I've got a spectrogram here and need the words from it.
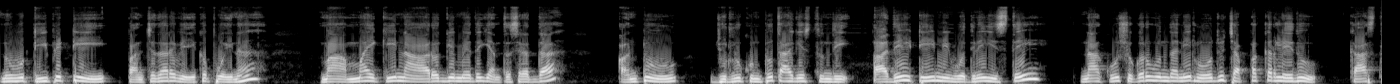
నువ్వు టీ పెట్టి పంచదార వేయకపోయినా మా అమ్మాయికి నా ఆరోగ్యం మీద ఎంత శ్రద్ధ? అంటూ జుర్రుకుంటూ తాగేస్తుంది. అదే టీ మీ వదిన ఇస్తే నాకు షుగర్ ఉందని రోజు చెప్పక్కర్లేదు. కాస్త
